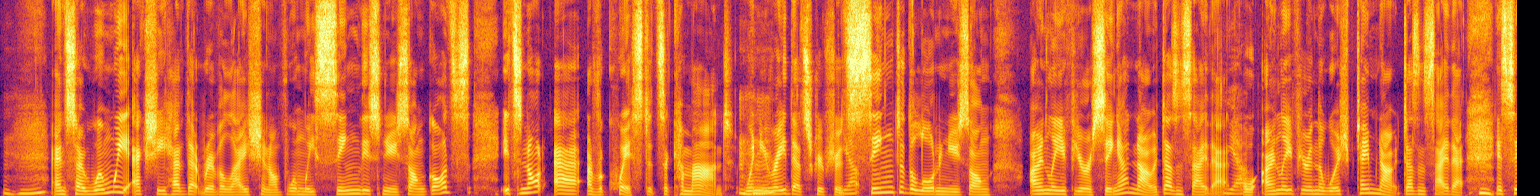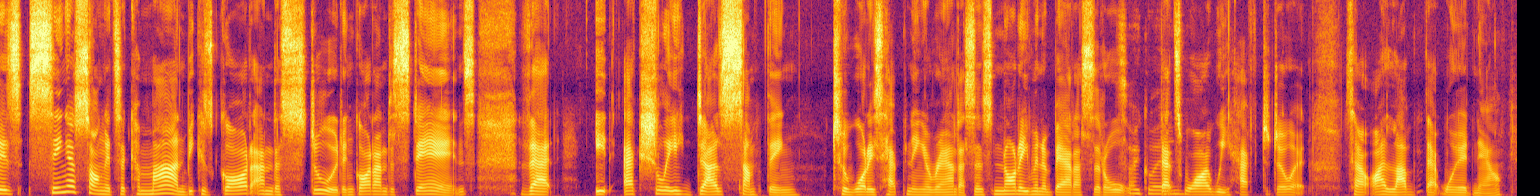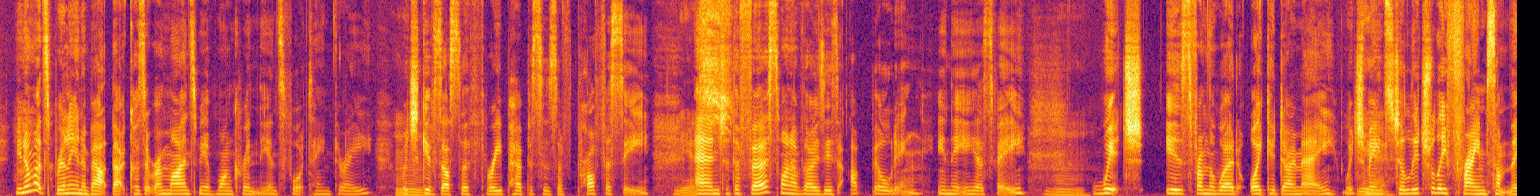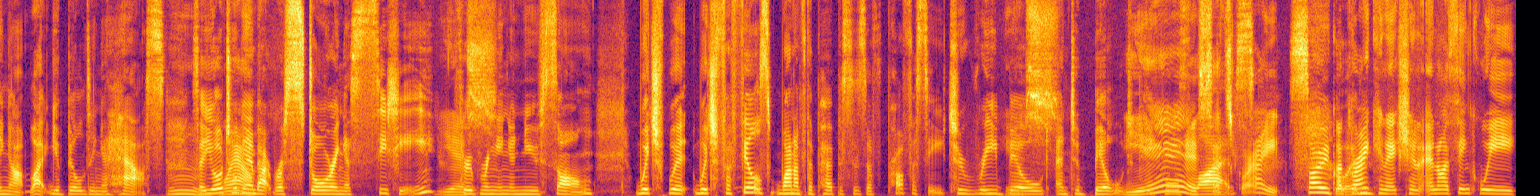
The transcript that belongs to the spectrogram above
And so when we actually have that revelation of when we sing this new song, God's, it's not a, a request, it's a command. When you read that scripture, it's Yep. sing to the Lord a new song only if you're a singer. No, it doesn't say that. Or only if you're in the worship team. No, it doesn't say that. Hmm. It says sing a song. It's a command because God understood and God understands that it actually does something to what is happening around us. And it's not even about us at all. So good. That's why we have to do it. So I love that word now. You know what's brilliant about that? Because it reminds me of 1 Corinthians 14.3, which mm. gives us the three purposes of prophecy. Yes. And the first one of those is upbuilding in the ESV, mm. which is from the word oikodome, which Yeah. means to literally frame something up like you're building a house. so mm, you're talking about restoring a city through bringing a new song, which which fulfills one of the purposes of prophecy to rebuild Yes. and to build people's Yes, lives. that's great. So good. A great connection. And I think we,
